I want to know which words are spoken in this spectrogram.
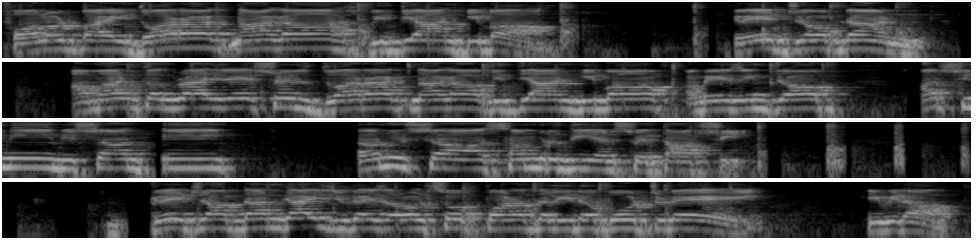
Followed by Dwarak, Naga, Vidya and Hiba. Great job done. Aman, congratulations. Dwarak, Naga, Vidya and Hiba. Amazing job. Harshini, Nishanti, Tanusha, Samruddhi and Swetashi. Great job done guys. You guys are also part of the leaderboard today. Keep it up.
